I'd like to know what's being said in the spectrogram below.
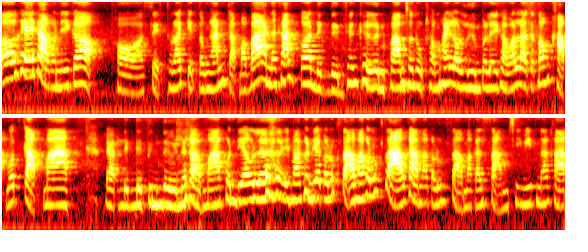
โอเคค่ะ วันนี้ก็พอเสร็จธุรกิจตรงนั้นกลับมาบ้านนะคะ ก็ดึกดื่นเที่ยงคืน ความสนุกทำให้เราลืมไปเลยค่ะ ว่าเราจะต้องขับรถกลับมา แบบดึกดึกดื่นดื่นนะคะมาคนเดียวเลยมาคนเดียวกับลูกสาวมากับลูกสาวค่ะมากับลูกสาวมากันสามชีวิตนะคะ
